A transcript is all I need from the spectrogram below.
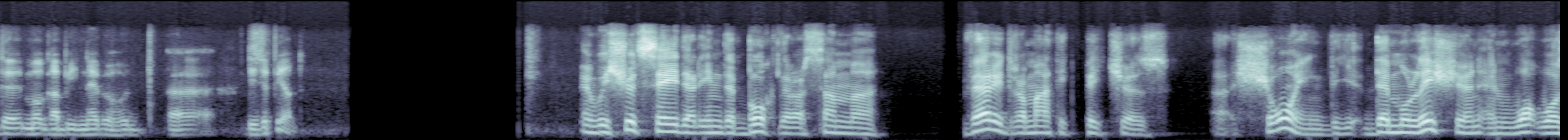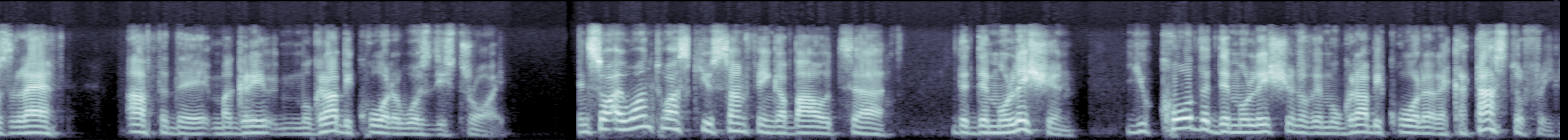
the Mughrabi neighborhood uh, disappeared. And we should say that in the book there are some uh, very dramatic pictures uh, showing the demolition and what was left after the Mughrabi quarter was destroyed. And so I want to ask you something about uh, the demolition. You call the demolition of the Mughrabi quarter a catastrophe.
